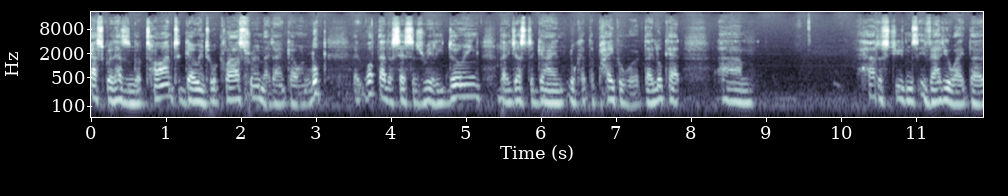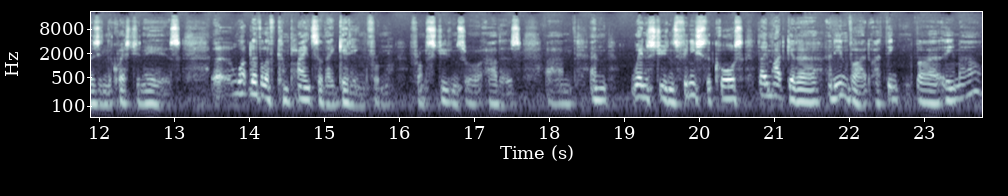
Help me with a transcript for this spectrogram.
ASQA hasn't got time to go into a classroom. They don't go and look at what that assessor's really doing. They just, again, look at the paperwork. They look at um, how do students evaluate those in the questionnaires? Uh, what level of complaints are they getting from, from students or others? Um, and when students finish the course, they might get a, an invite, I think, via email.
